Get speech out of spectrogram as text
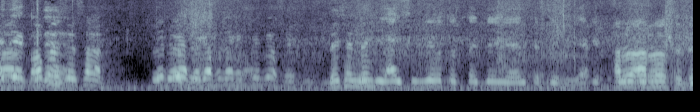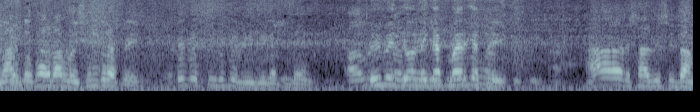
এই যে কবে আছে, স্যার? দেখেন, পেঁপে আছে। দেখেন দেখি আইসি যে হতো তাই এনতে দেখি আরও আরও আছে মাল তো স্যার ভালো, সুন্দর আছে। পেঁপে, যে গাছে দেখেন। পেঁপে অনেক গাছ মারি গেছে। আর সার বেশি দাম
